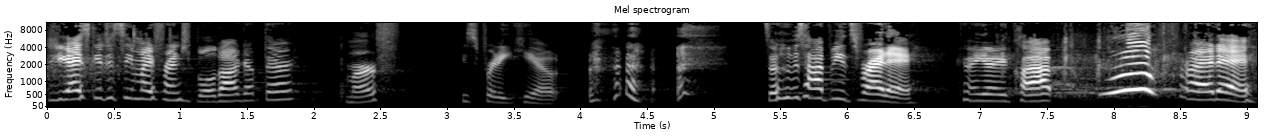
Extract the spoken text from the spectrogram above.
Did you guys get to see my French bulldog up there? Murph? He's pretty cute. so, who's happy it's Friday? Can I get a clap? Woo! Friday.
